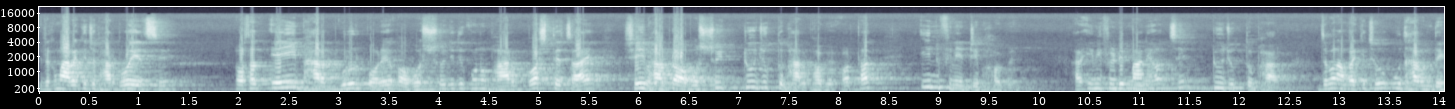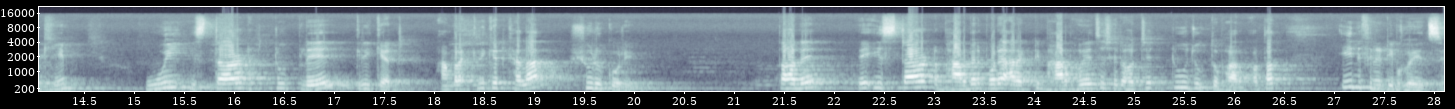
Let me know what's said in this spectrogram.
এরকম আরও কিছু ভার্ব রয়েছে। অর্থাৎ এই ভার্বগুলোর পরে অবশ্যই যদি কোনো ভার্ব বসতে চায়, সেই ভার্বটা অবশ্যই টু যুক্ত ভার্ব হবে, অর্থাৎ ইনফিনিটিভ হবে। আর ইনফিনিটিভ মানে হচ্ছে টু যুক্ত ভার। যেমন আমরা কিছু উদাহরণ দেখি। We start to play cricket আমরা ক্রিকেট খেলা শুরু করি। তাহলে এই স্টার্ট ভার্বের পরে আরেকটি ভার্ব হয়েছে, সেটা হচ্ছে টু যুক্ত ভার্ব অর্থাৎ ইনফিনিটিভ হয়েছে।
